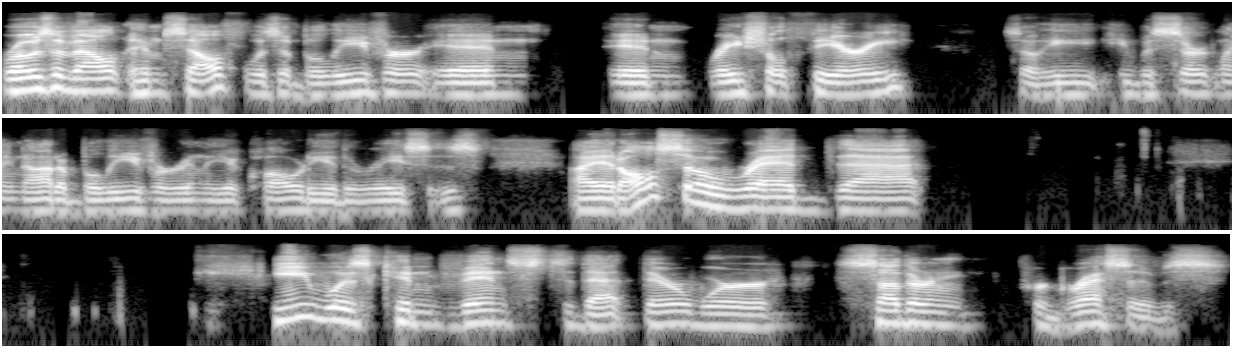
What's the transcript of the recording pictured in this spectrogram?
Roosevelt himself was a believer in in racial theory So he, he was certainly not a believer in the equality of the races. I had also read that he was convinced that there were Southern progressives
